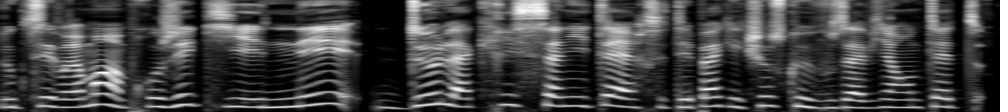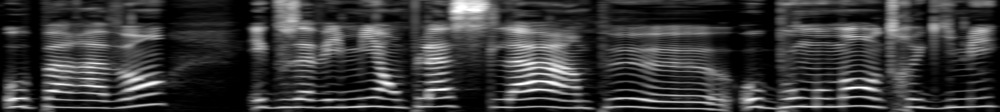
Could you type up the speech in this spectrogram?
Donc c'est vraiment un projet qui est né de la crise sanitaire. C'était pas quelque chose que vous aviez en tête auparavant et que vous avez mis en place là un peu euh, au bon moment entre guillemets.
